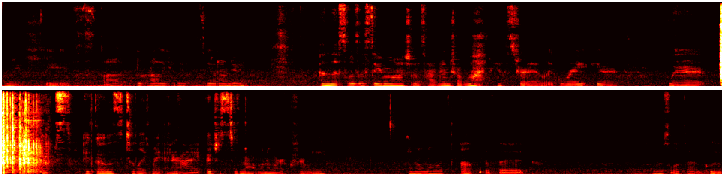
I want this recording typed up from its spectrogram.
to my face that you probably can't even see what I'm doing. And this was the same lash I was having trouble with yesterday, like right here where oops, it goes to like my inner eye. It just does not want to work for me. I don't know what's up with it. I'm just let that glue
